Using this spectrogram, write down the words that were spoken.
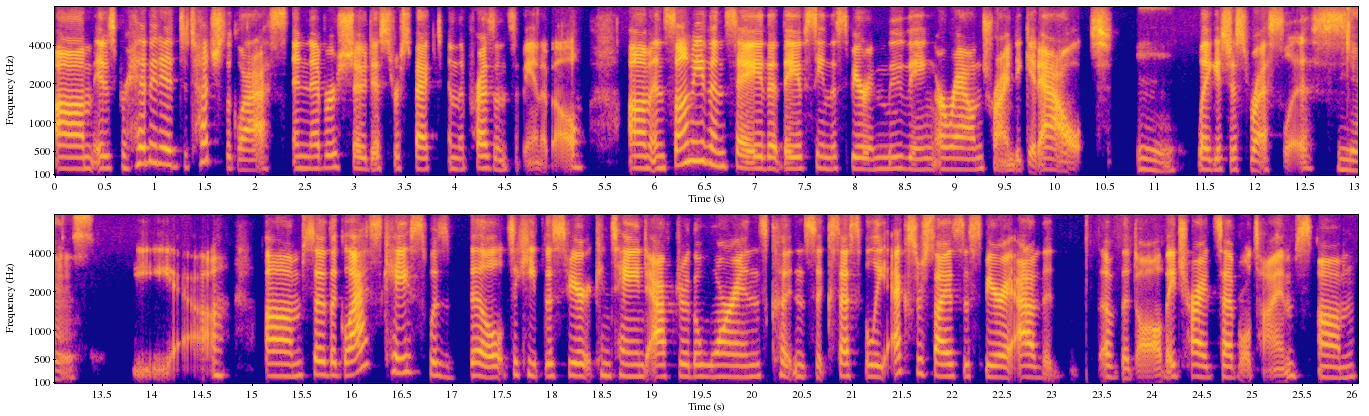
Um, it is prohibited to touch the glass and never show disrespect in the presence of Annabelle. Um, and some even say that they have seen the spirit moving around trying to get out. Mm. Like it's just restless. Yes. Yeah. Um, so the glass case was built to keep the spirit contained after the Warrens couldn't successfully exorcise the spirit out of the of the doll. They tried several times. Um,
